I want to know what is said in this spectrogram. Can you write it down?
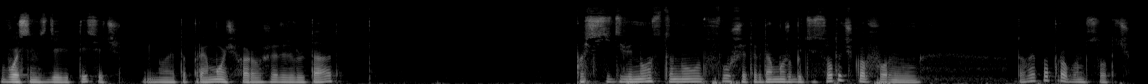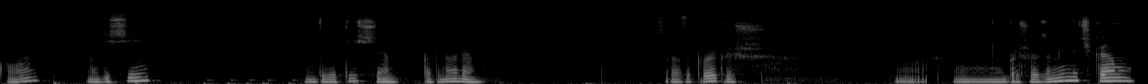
89 тысяч. Ну это прям очень хороший результат. Почти 90. Ну слушай, тогда может быть и соточку оформим. Давай попробуем соточку, а? На DC 2000 погнали. Сразу проигрыш. Небольшая заминочка.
